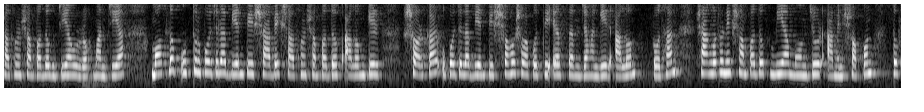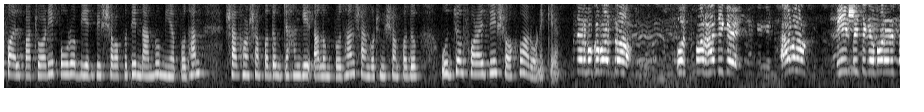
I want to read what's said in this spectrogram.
সাধারণ সম্পাদক জিয়াউর রহমান জিয়া মতলব উত্তর উপজেলা বিএনপির সাবেক সাধারণ সম্পাদক আলমগীর সরকার, উপজেলা বিএনপির সহ সভাপতি এস এম জাহাঙ্গীর আলম প্রধান, সাংগঠনিক সম্পাদক মিয়া মঞ্জুর আমিন স্বপন, তোফায়েল পাটোয়ারি, পৌর বিএনপির সভাপতি নান্নু মিয়া প্রধান, সাধারণ সম্পাদক জাহাঙ্গীর আলম প্রধান, সাংগঠনিক সম্পাদক উজ্জ্বল ফরাইজি সহ আরও অনেকে। মুখপাত্র মনোনীত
